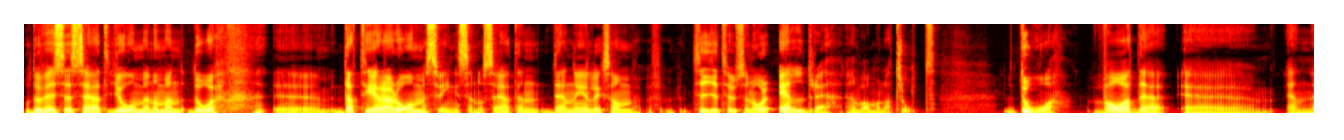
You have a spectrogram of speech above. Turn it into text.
Och då visar det sig att jo, men om man då eh, daterar om svingsen och säger att den, den är liksom 10 000 år äldre än vad man har trott. Då var det eh, en,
